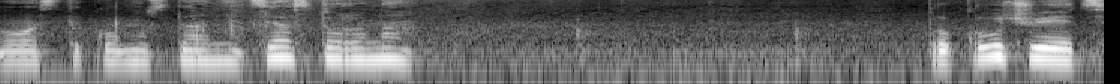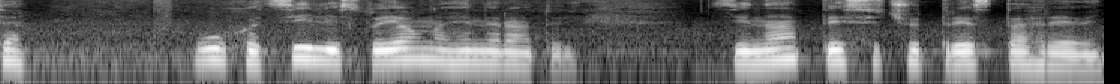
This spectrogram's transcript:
Ось в такому стані ця сторона. Прокручується. Вуха цілі стояв на генераторі. Ціна 1300 гривень.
